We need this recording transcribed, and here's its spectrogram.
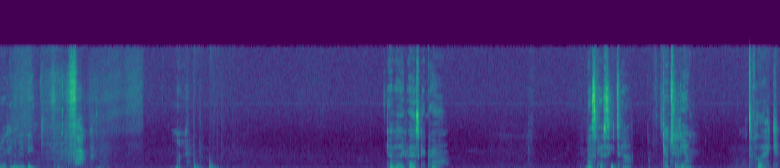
Vil du ikke have noget med vin? Fuck. Nej. Jeg ved ikke, hvad jeg skal gøre. Hvad skal jeg sige til ham? Kan du tilgive ham? Det ved jeg ikke.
